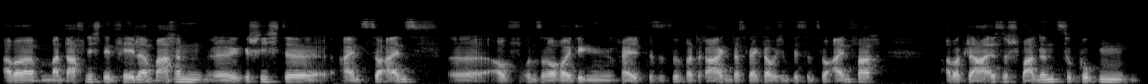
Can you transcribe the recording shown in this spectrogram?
Aber man darf nicht den Fehler machen, äh, Geschichte eins zu eins äh, auf unsere heutigen Verhältnisse zu übertragen. Das wäre, glaube ich, ein bisschen zu einfach. Aber klar ist es spannend zu gucken,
